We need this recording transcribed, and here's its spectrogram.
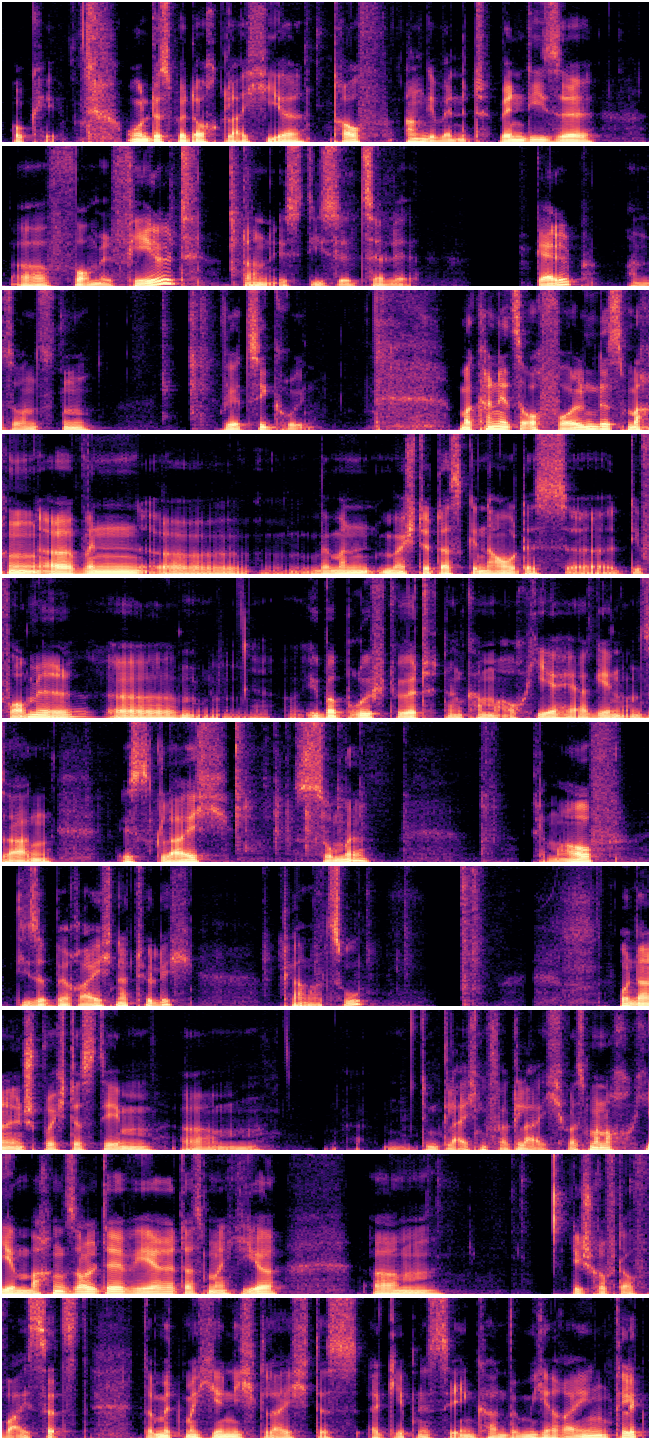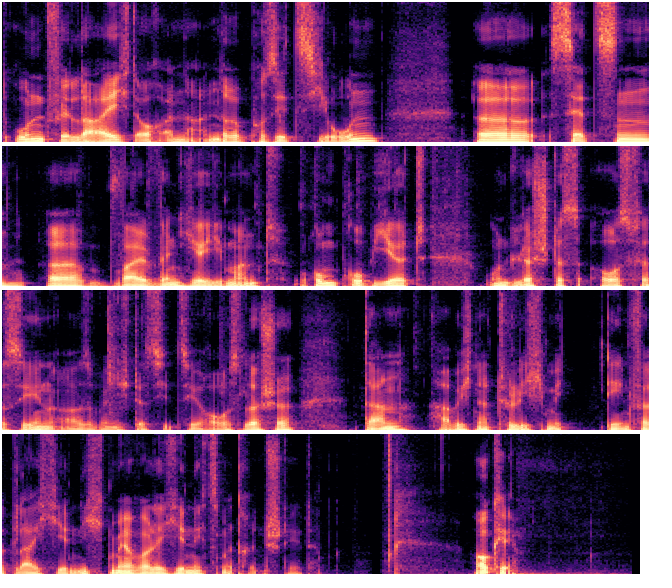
okay. Und es wird auch gleich hier drauf angewendet. Wenn diese äh, Formel fehlt, dann ist diese Zelle gelb, ansonsten wird sie grün. Man kann jetzt auch folgendes machen, äh, wenn, äh, wenn man möchte, dass genau das, äh, die Formel äh, überprüft wird, dann kann man auch hierher gehen und sagen, ist gleich Summe, Klammer auf, dieser Bereich natürlich, Klammer zu. Und dann entspricht das dem, ähm, dem gleichen Vergleich. Was man noch hier machen sollte, wäre, dass man hier ähm, die Schrift auf weiß setzt, damit man hier nicht gleich das Ergebnis sehen kann, wenn man hier reinklickt und vielleicht auch an eine andere Position äh, setzen, äh, weil wenn hier jemand rumprobiert und löscht das aus Versehen, also wenn ich das jetzt hier rauslösche, dann habe ich natürlich mit den Vergleich hier nicht mehr, weil hier nichts mehr drin steht. Okay.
